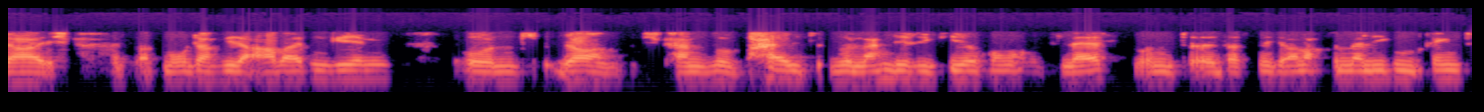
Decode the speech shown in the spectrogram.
ja, ich kann jetzt ab Montag wieder arbeiten gehen und ja, ich kann sobald, solange die Regierung uns lässt und äh, das nicht auch noch zum Erliegen bringt,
